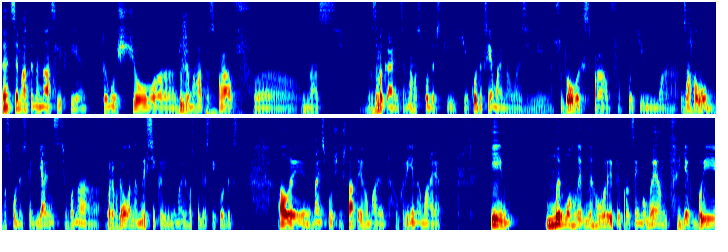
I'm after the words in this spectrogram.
Е, Це матиме наслідки, тому що дуже багато справ е, у нас замикаються на господарський кодекс. Я маю на увазі судових справ. Потім е, загалом господарська діяльність вона врегульована. Не всі країни мають господарський кодекс, але навіть Сполучені Штати його мають, Україна має. І ми б могли б не говорити про цей момент, якби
